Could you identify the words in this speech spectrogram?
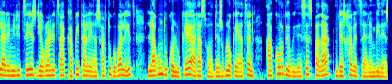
Elaren iritziz jaurlaritza kapitalean sartuko balitz lagunduko luke arazoa desblokeatzen akordio bidez ezpada desjabetzearen bidez.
